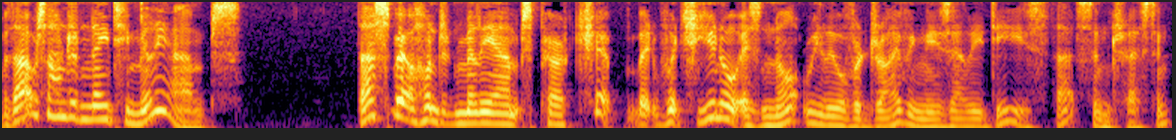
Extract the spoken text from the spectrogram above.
that was 190 milliamps. That's about 100 milliamps per chip, but which you know is not really overdriving these LEDs. That's interesting.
